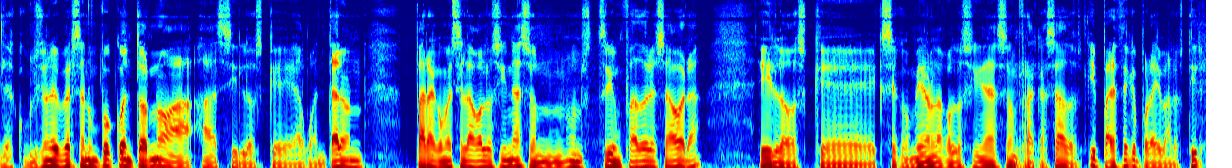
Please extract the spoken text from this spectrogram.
las conclusiones versan un poco en torno a, si los que aguantaron para comerse la golosina son unos triunfadores ahora y los que se comieron la golosina son fracasados. Y parece que por ahí van los tiros.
